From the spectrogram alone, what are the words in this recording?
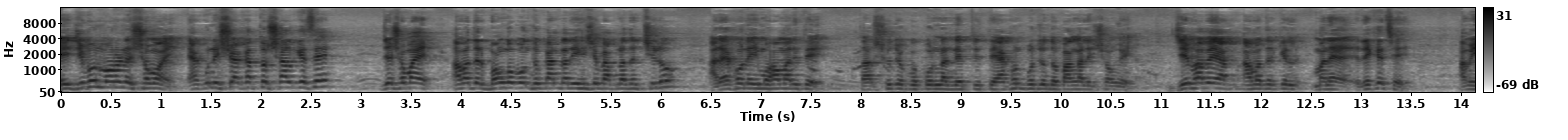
এই জীবন মরণের সময়, এক উনিশশো সাল গেছে, যে সময় আমাদের বঙ্গবন্ধু কান্ডারি হিসেবে আপনাদের ছিল, আর এখন এই মহামারীতে তার সুযোগ্য কন্যার নেতৃত্বে এখন পর্যন্ত বাঙালির সঙ্গে যেভাবে আমাদেরকে মানে রেখেছে আমি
